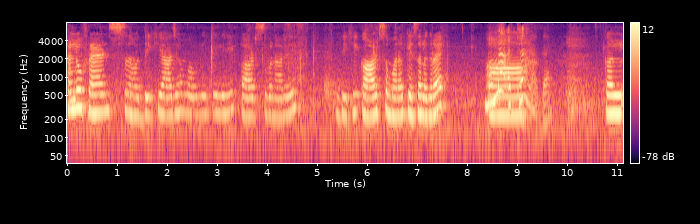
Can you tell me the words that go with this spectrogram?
हेलो फ्रेंड्स देखिए आज हम अवनी के लिए कार्ड्स बना रहे हैं। देखिए कार्ड्स हमारा कैसा लग रहा है? मम्मा अच्छा लगा है। कल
